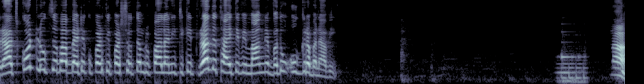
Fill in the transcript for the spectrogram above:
રાજકોટ લોકસભા બેઠક ઉપરથી પરસોત્તમ રૂપાલાની ટિકિટ રદ થાય તેવી માંગને વધુ ઉગ્ર બનાવી. ના.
